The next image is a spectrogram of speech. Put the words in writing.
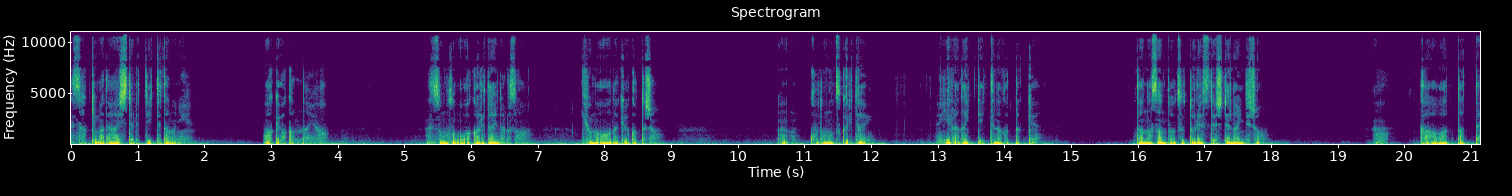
さっきまで愛してるって言ってたのに。わけわかんないよ。そもそも別れたいならさ、今日も会わなきゃよかったじゃ。ん子供作りたいいらないって言ってなかったっけ？旦那さんとはずっとレスでしてないんでしょ？変わったって。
